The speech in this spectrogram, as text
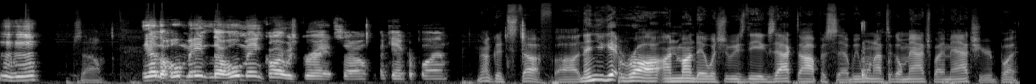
Mm-hmm. So Yeah, the whole main the whole main card was great, so I can't complain. No good stuff. Uh, and then you get Raw on Monday, which was the exact opposite. We won't have to go match by match here, but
